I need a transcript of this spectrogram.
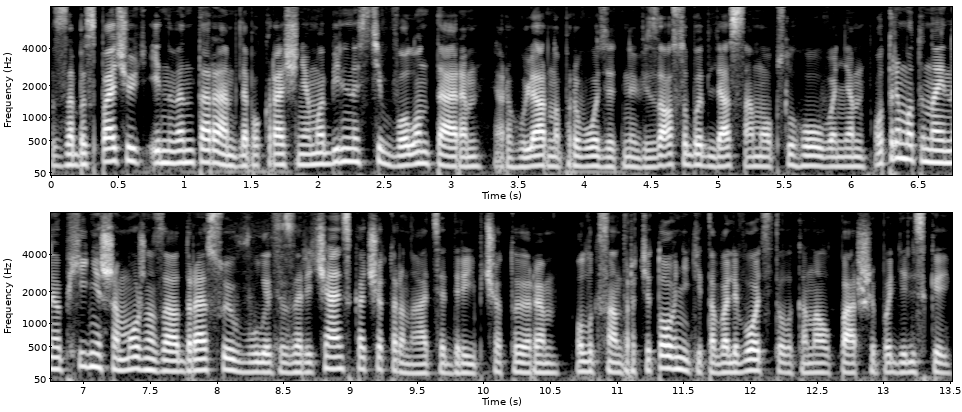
Забезпечують інвентарем для покращення мобільності волонтери. Регулярно привозять нові засоби для самообслуговування. Отримати найнеобхідніше можна за адресою вулиця Зарічанська, 14, дріб 4. Олександр Тітовнік та Валівоць, телеканал Перший Подільський.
